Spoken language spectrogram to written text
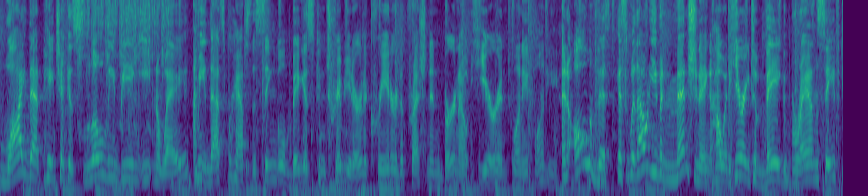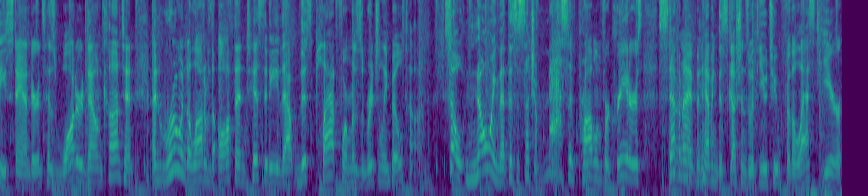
why that paycheck is slowly being eaten away, I mean, that's perhaps the single biggest contributor to creator depression and burnout here in 2020. And all of this is without even mentioning how adhering to vague brand safety standards has watered down content and ruined a lot of the authenticity that this platform was originally built on. So, knowing that this is such a massive problem for creators, Steph and I have been having discussions with YouTube for the last year,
